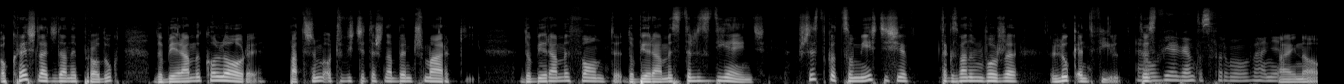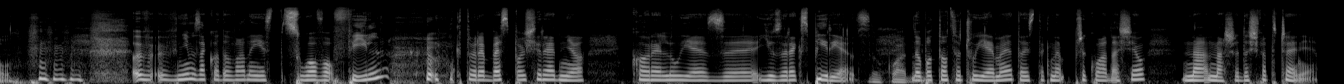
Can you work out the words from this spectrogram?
określać dany produkt, dobieramy kolory. Patrzymy oczywiście też na benchmarki, dobieramy fonty, dobieramy styl zdjęć. Wszystko, co mieści się w tak zwanym worze look and feel. To ja jest... uwielbiam to sformułowanie. I know. w, w nim zakodowane jest słowo feel, które bezpośrednio koreluje z user experience. Dokładnie. No bo to, co czujemy, to jest tak na, przekłada się na nasze doświadczenie.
